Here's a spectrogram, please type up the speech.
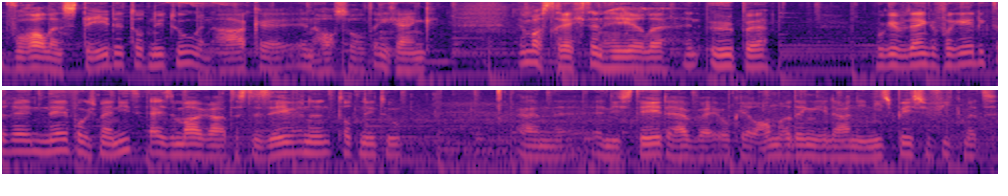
vooral in steden tot nu toe. In Aken, in Hasselt, in Genk, in Maastricht, in Heerlen, in Eupen. Moet ik even denken, vergeet ik er een? Nee, volgens mij niet. Hij is de Margraat de zevende tot nu toe. En eh, in die steden hebben wij ook heel andere dingen gedaan die niet specifiek met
